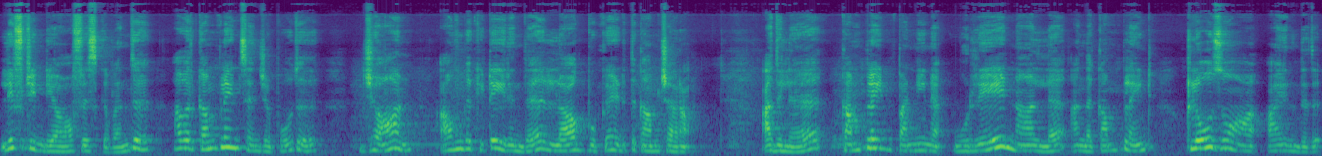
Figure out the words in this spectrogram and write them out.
லிஃப்ட் இந்தியா ஆஃபீஸ்க்கு வந்து அவர் கம்ப்ளைண்ட் செஞ்ச போது ஜான் அவங்க கிட்ட இருந்த லாக் புக்கை எடுத்து காமிச்சாராம். அதில் கம்ப்ளைண்ட் பண்ணின ஒரே நாளில் அந்த கம்ப்ளைண்ட் க்ளோஸும் ஆயிருந்தது.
